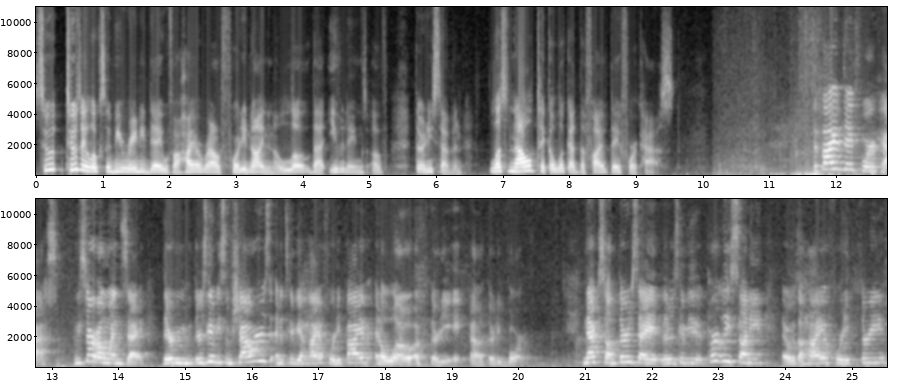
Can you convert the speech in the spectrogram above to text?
Tuesday looks to be a rainy day with a high around 49 and a low that evenings of 37. Let's now take a look at the five-day forecast. The five-day forecast. We start on Wednesday. There, there's going to be some showers, and it's going to be a high of 45 and a low of 38, uh, 34. Next, on Thursday, there's going to be partly sunny with a high of 43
